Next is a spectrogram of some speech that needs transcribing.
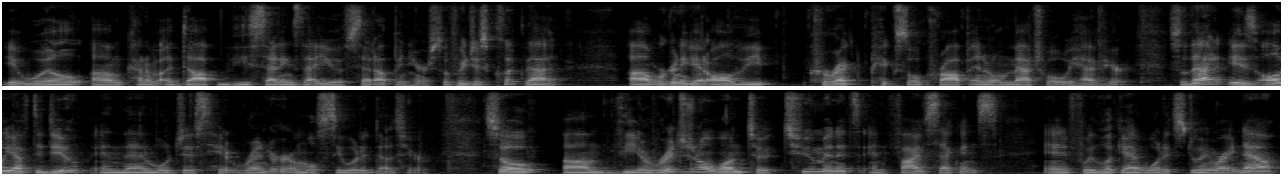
it will um, kind of adopt the settings that you have set up in here. So if we just click that, uh, we're gonna get all the correct pixel crop and it'll match what we have here. So that is all you have to do and then we'll just hit render and we'll see what it does here. So um, the original one took two minutes and five seconds and if we look at what it's doing right now,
